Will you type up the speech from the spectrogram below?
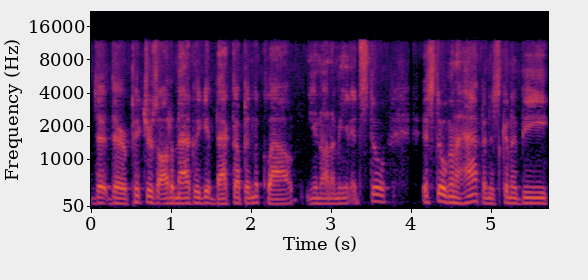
their, their pictures automatically get backed up in the cloud. You know what I mean? It's still, it's still going to happen. It's going to be,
